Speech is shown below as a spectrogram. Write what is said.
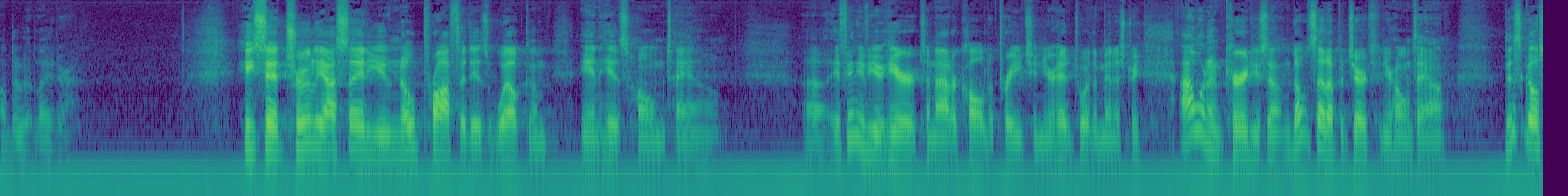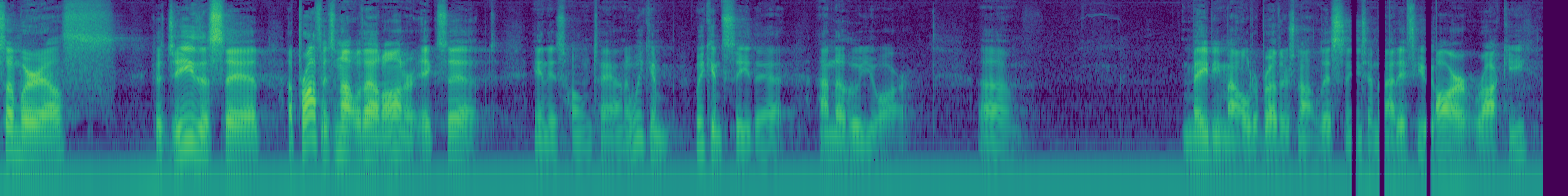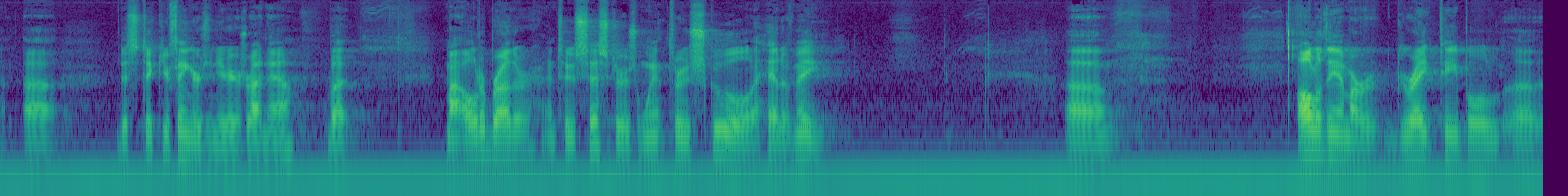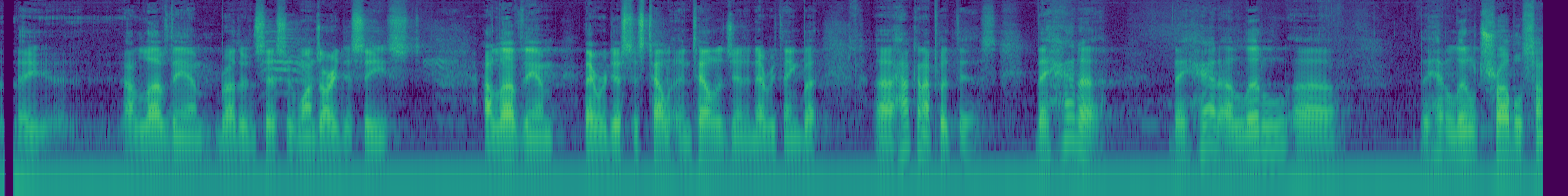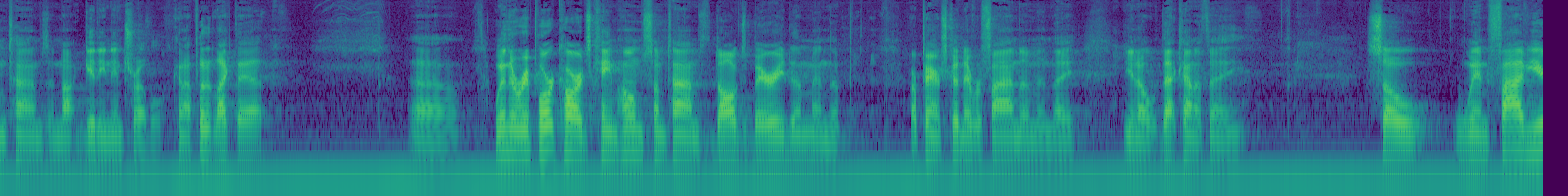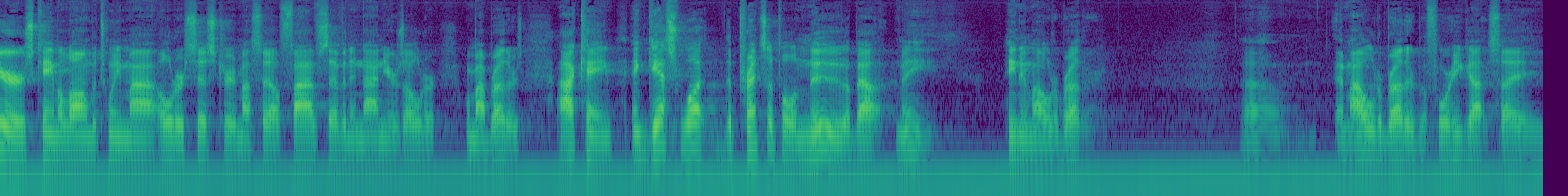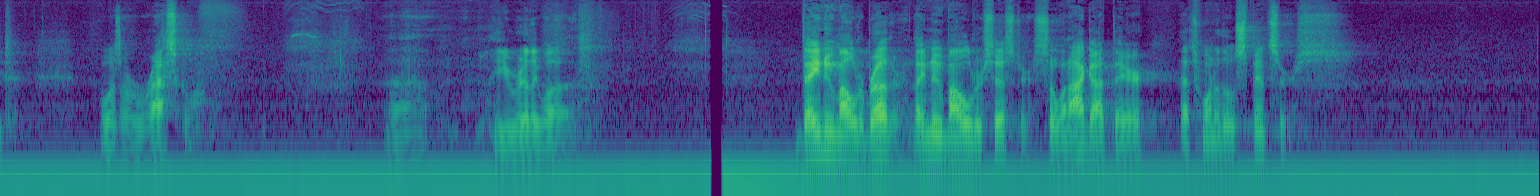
I'll do it later. He said, Truly I say to you, no prophet is welcome in his hometown. Uh, if any of you here tonight are called to preach and you're headed toward the ministry, I want to encourage you something. Don't set up a church in your hometown. Just go somewhere else. Because Jesus said, a prophet's not without honor except in his hometown. And we can, we can see that. I know who you are. Um, maybe my older brother's not listening tonight. If you are, Rocky, uh, just stick your fingers in your ears right now. But my older brother and two sisters went through school ahead of me. Um, all of them are great people. Uh, they, I love them, brothers and sisters. One's already deceased. I love them. They were just as tel- intelligent and everything. But uh, how can I put this? They had a, they had a little. Uh, they had a little trouble sometimes in not getting in trouble. Can I put it like that? Uh, when the report cards came home, sometimes dogs buried them, and the, our parents could never find them, and they, you know, that kind of thing. So when five years came along between my older sister and myself, five, seven, and nine years older were my brothers, I came, and guess what? The principal knew about me. He knew my older brother. Uh, and my older brother, before he got saved, was a rascal. Uh, he really was. They knew my older brother, they knew my older sister. So when I got there, that's one of those Spencers.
